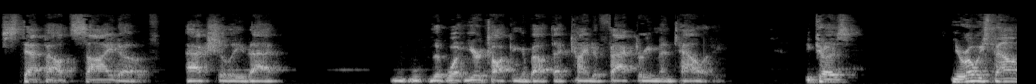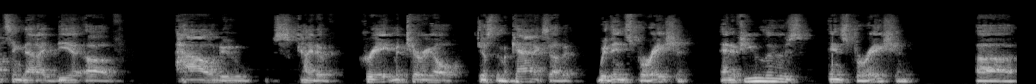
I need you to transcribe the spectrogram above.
step outside of actually that, what you're talking about, that kind of factory mentality. Because you're always balancing that idea of how to kind of create material, just the mechanics of it with inspiration. And if you lose inspiration, uh,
